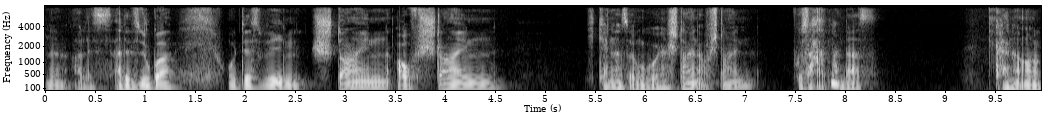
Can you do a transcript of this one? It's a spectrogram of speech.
ne? alles, alles super. Und deswegen Stein auf Stein. Ich kenne das irgendwo, Stein auf Stein. Wo sagt man das? Keine Ahnung.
